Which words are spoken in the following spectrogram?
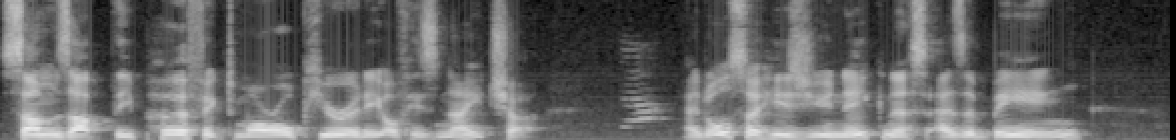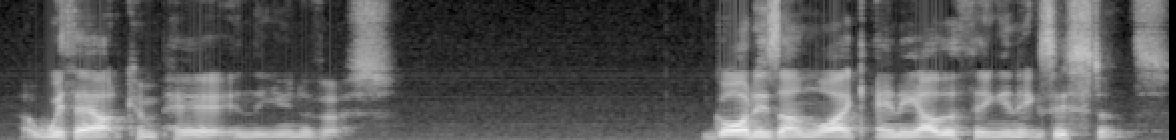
sums up the perfect moral purity of his nature and also his uniqueness as a being without compare in the universe. God is unlike any other thing in existence,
